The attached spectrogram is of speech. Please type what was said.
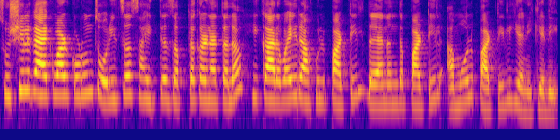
सुशील गायकवाडकडून चोरीचं साहित्य जप्त करण्यात आलं. ही कारवाई राहुल पाटील दयानंद पाटील अमोल पाटील यांनी केली.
